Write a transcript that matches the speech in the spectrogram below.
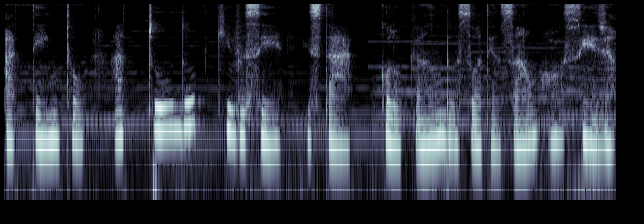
atento a tudo que você está colocando a sua atenção, ou seja,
